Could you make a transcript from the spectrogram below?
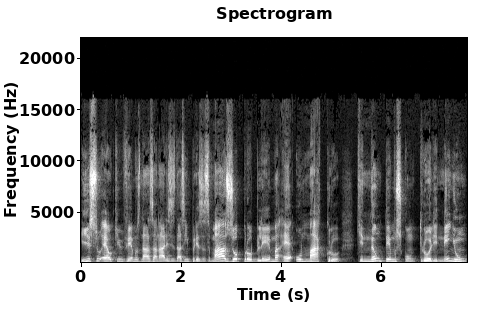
Isso é o que vemos nas análises das empresas. Mas o problema é o macro, que não temos controle nenhum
